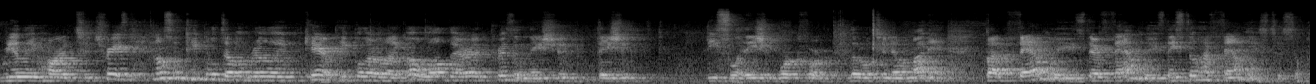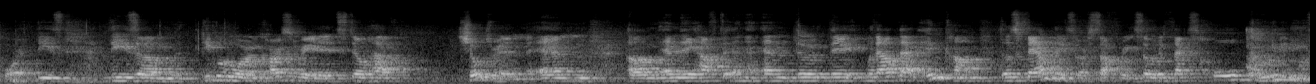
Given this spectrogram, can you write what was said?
really hard to trace. And also, people don't really care. People are like, oh, well, they're in prison. They should, they should be, they should work for little to no money. But families, their families, they still have families to support. These, these um, people who are incarcerated still have children, and um, and they have to, and, and the, they, without that income, those families are suffering. So it affects whole communities.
